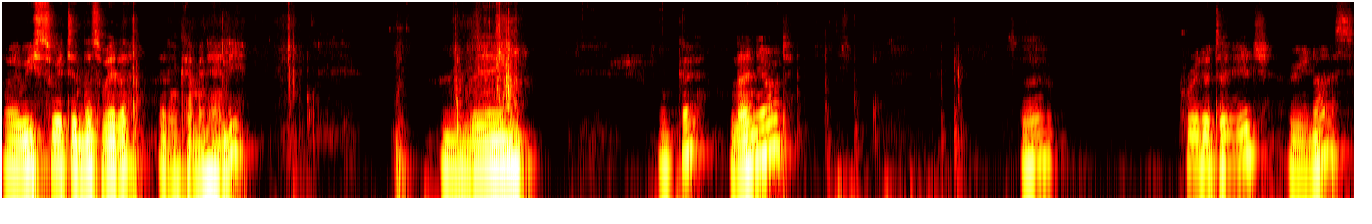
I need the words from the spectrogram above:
we sweat in this weather, it'll come in handy. And then, okay, lanyard. So, predator edge, very nice.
